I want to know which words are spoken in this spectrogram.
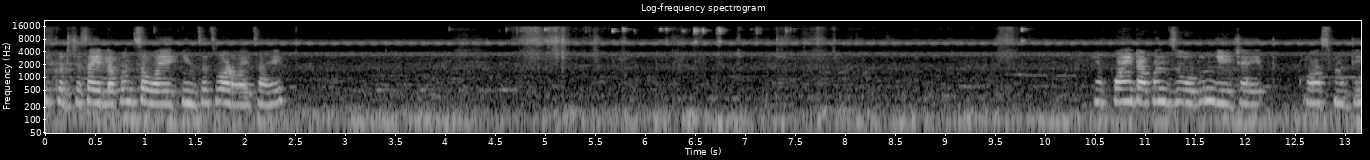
इकडच्या साईडला पण सव्वा एक इंचच वाढवायचं आहे. हे पॉईंट आपण जोडून घ्यायचे आहेत क्रॉसमध्ये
